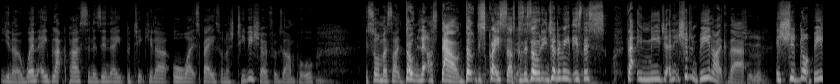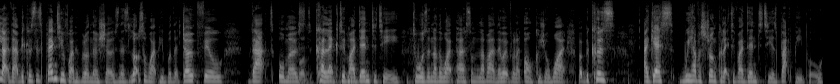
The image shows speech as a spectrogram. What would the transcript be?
you know when a black person is in a particular all-white space on a TV show, for example. Mm. It's almost like don't let us down, don't disgrace us, because it's already. Do you know what I mean? Is this that immediate? And it shouldn't be like that. shouldn't. It should not be like that because there's plenty of white people on those shows, and there's lots of white people that don't feel that almost collective identity towards another white person on Love Island. They won't feel like, oh, because you're white, but because I guess we have a strong collective identity as black people.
